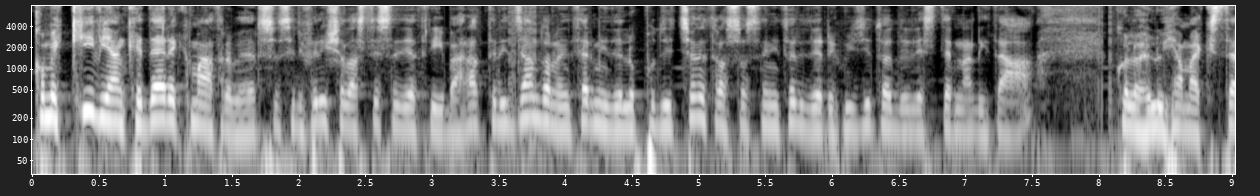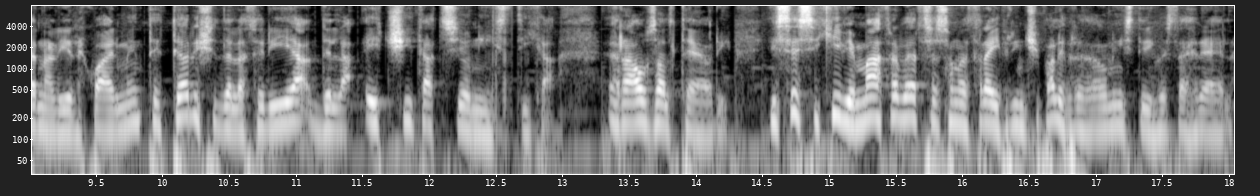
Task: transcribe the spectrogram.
Come Kivi anche Derek Matravers si riferisce alla stessa diatriba, caratterizzandola nei termini dell'opposizione tra sostenitori del requisito dell'esternalità, quello che lui chiama externally requirement, e teorici della teoria della eccitazionistica, arousal theory. Gli stessi Kivi e Matravers sono tra i principali protagonisti di questa querela,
